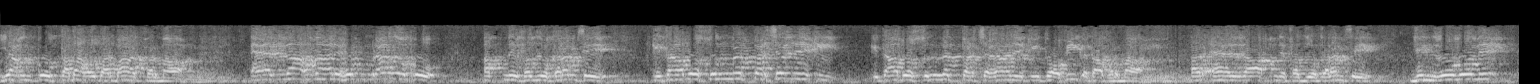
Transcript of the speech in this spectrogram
یا ان کو تباہ و برباد فرما۔ اے اللہ، ہمارے حکمرانوں کو اپنے فضل و کرم سے کتاب و سنت پر چلنے کی، کتاب و سنت پر چلانے کی توفیق عطا فرما۔ اور اے اللہ، اپنے فضل و کرم سے جن لوگوں نے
